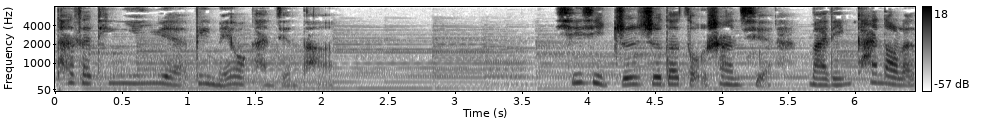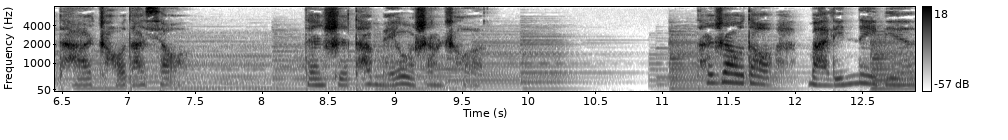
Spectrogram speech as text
他在听音乐，并没有看见他。喜喜直直地走上去，马林看到了他，朝他笑，但是他没有上车。他绕到马林那边，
